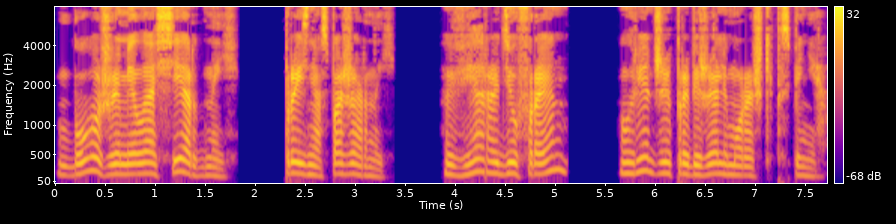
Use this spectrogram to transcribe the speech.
«Боже милосердный!» произнес пожарный. «Вера Дюфрен?» У Реджи пробежали мурашки по спине.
